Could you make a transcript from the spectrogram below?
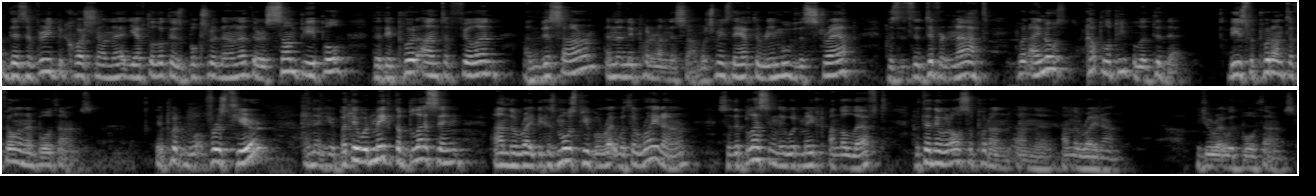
there's a very big question on that. You have to look. There's books written on it. There are some people that they put on tefillin on this arm and then they put it on this arm, which means they have to remove the strap because it's a different knot. But I know a couple of people that did that. They used to put on tefillin on both arms. They put first here and then here, but they would make the blessing on the right because most people write with the right arm. So the blessing they would make on the left, but then they would also put on on the on the right arm if you write with both arms.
